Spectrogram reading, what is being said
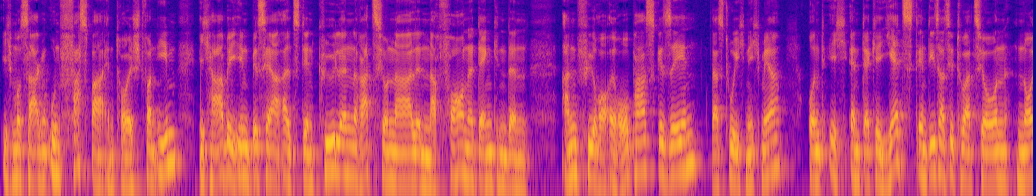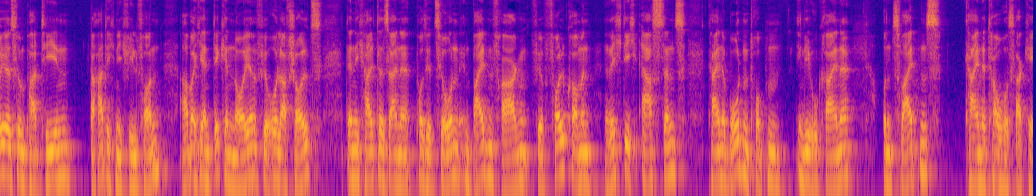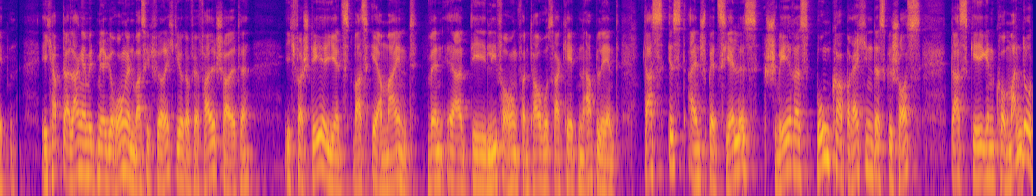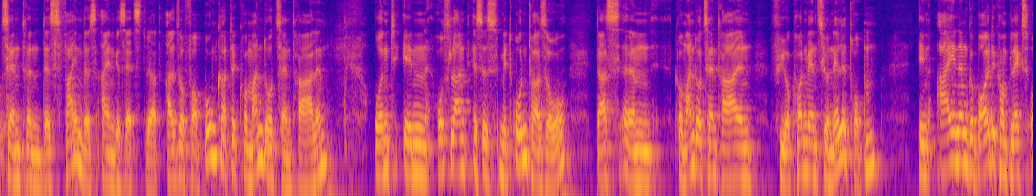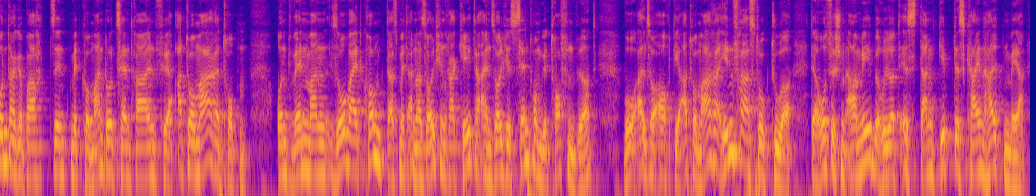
ich muss sagen, unfassbar enttäuscht von ihm. Ich habe ihn bisher als den kühlen, rationalen, nach vorne denkenden Anführer Europas gesehen. Das tue ich nicht mehr. Und ich entdecke jetzt in dieser Situation neue Sympathien. Da hatte ich nicht viel von, aber ich entdecke neue für Olaf Scholz, denn ich halte seine Position in beiden Fragen für vollkommen richtig. Erstens, keine Bodentruppen in die Ukraine und zweitens, keine Taurus-Raketen. Ich habe da lange mit mir gerungen, was ich für richtig oder für falsch halte. Ich verstehe jetzt, was er meint, wenn er die Lieferung von Taurus-Raketen ablehnt. Das ist ein spezielles, schweres, bunkerbrechendes Geschoss, das gegen Kommandozentren des Feindes eingesetzt wird, also verbunkerte Kommandozentralen. Und in Russland ist es mitunter so, dass ähm, Kommandozentralen für konventionelle Truppen in einem Gebäudekomplex untergebracht sind mit Kommandozentralen für atomare Truppen. Und wenn man so weit kommt, dass mit einer solchen Rakete ein solches Zentrum getroffen wird, wo also auch die atomare Infrastruktur der russischen Armee berührt ist, dann gibt es kein Halten mehr.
